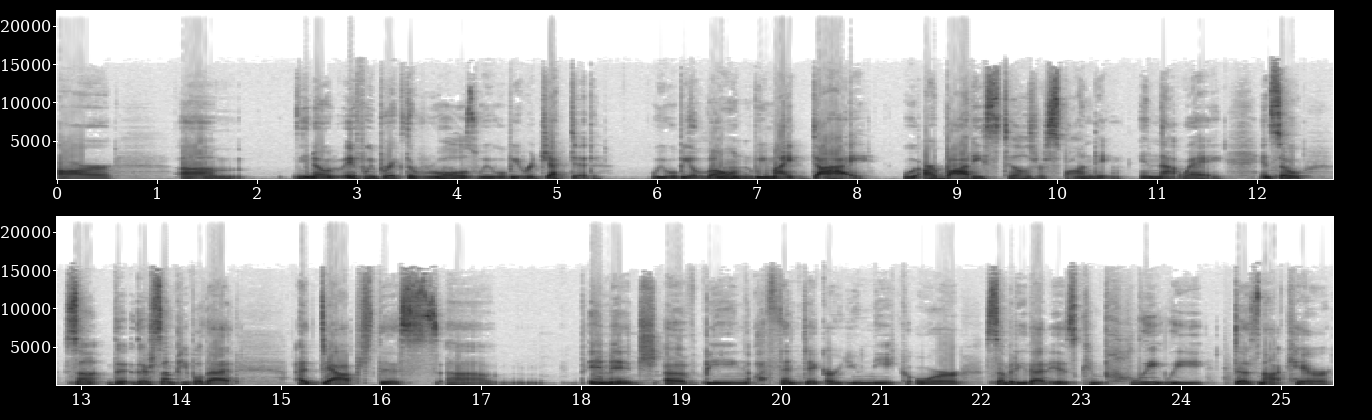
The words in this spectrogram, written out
are, um, you know, if we break the rules, we will be rejected. We will be alone. We might die. We, our body still is responding in that way. And so, some, th- there's some people that adapt this. Uh, image of being authentic or unique or somebody that is completely does not care.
